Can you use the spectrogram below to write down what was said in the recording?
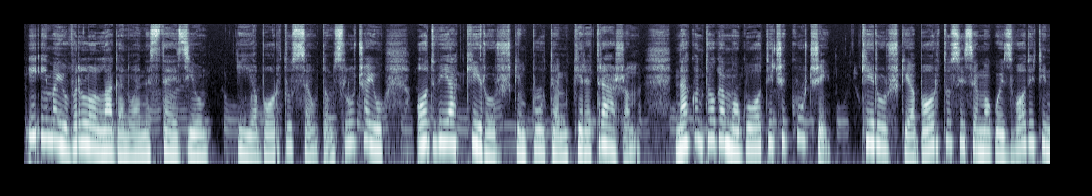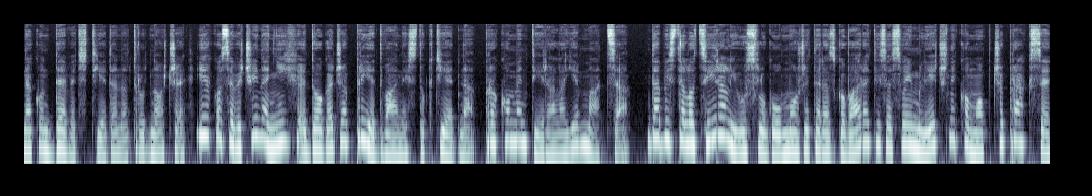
i imaju vrlo laganu anesteziju i abortus se u tom slučaju odvija kirurškim putem kiretražom. Nakon toga mogu otići kući Kirurški abortusi se mogu izvoditi nakon 9 tjedana trudnoće, iako se većina njih događa prije 12. tjedna, prokomentirala je Maca. Da biste locirali uslugu, možete razgovarati sa svojim liječnikom opće prakse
